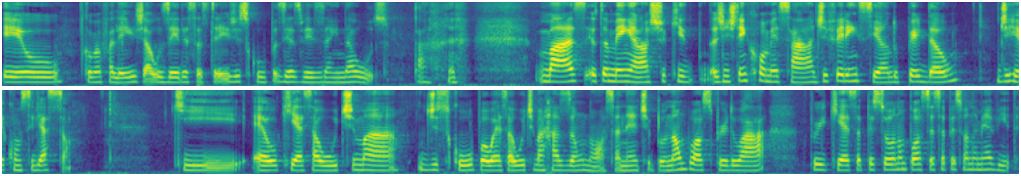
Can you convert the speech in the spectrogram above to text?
eu, como eu falei, já usei dessas três desculpas e às vezes ainda uso, tá? Mas eu também acho que a gente tem que começar diferenciando perdão de reconciliação, que é o que essa última desculpa ou essa última razão nossa, né? Tipo, eu não posso perdoar porque essa pessoa, eu não posso ter essa pessoa na minha vida.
